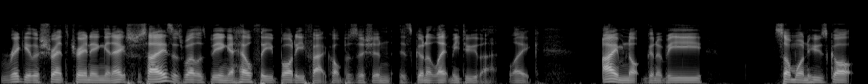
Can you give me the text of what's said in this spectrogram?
regular strength training and exercise, as well as being a healthy body fat composition, is going to let me do that. Like, I'm not going to be someone who's got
